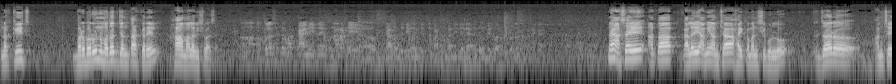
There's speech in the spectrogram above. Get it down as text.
नक्कीच भरभरून मदत जनता करेल हा आम्हाला विश्वास आहे. नाही असं आहे आता कालही आम्ही आमच्या हायकमांडशी बोललो. जर आमचे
